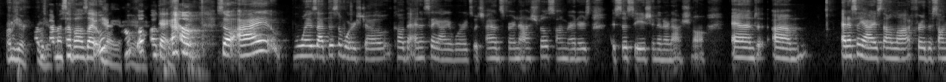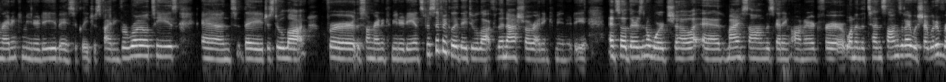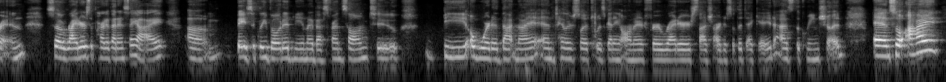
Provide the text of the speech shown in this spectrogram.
I'm here. I was by myself. I was like yeah, yeah, oh, yeah, oh, okay. Um, so i was at this award show called the nsai awards which stands for nashville songwriters association international. And um NSAI has done a lot for the songwriting community, basically just fighting for royalties, and they just do a lot for the songwriting community. And specifically, they do a lot for the Nashville writing community. And so there's an award show, and my song was getting honored for one of the 10 songs that I wish I would have written. So, writers, a part of NSAI, um, basically voted me and my best friend's song to be awarded that night and taylor swift was getting honored for writer slash artist of the decade as the queen should and so i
